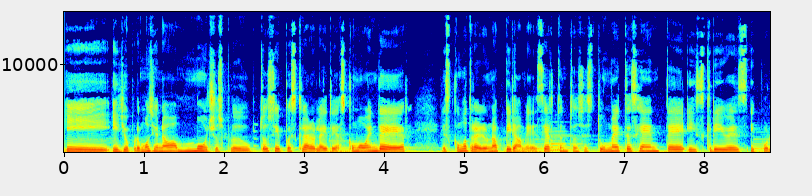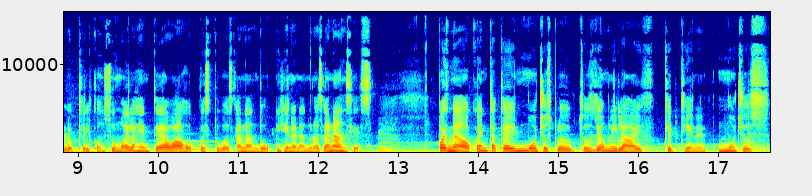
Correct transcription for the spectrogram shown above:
y, y, yo promocionaba muchos productos y pues claro, la idea es cómo vender es como traer una pirámide, ¿cierto? Entonces tú metes gente, inscribes y por lo que el consumo de la gente de abajo, pues tú vas ganando y generando unas ganancias. Pues me he dado cuenta que hay muchos productos de OmniLife que tienen muchos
